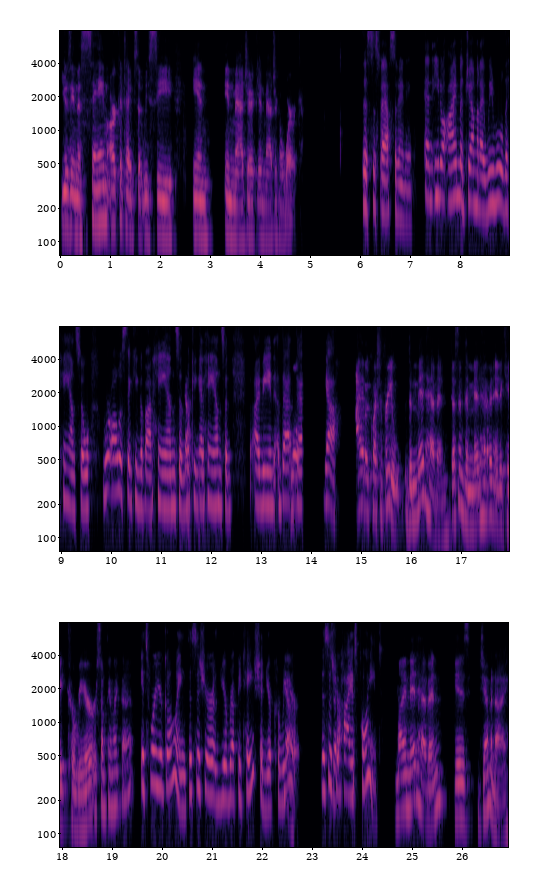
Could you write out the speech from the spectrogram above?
using the same archetypes that we see in in magic and magical work. This is fascinating. And you know, I'm a Gemini. We rule the hands, so we're always thinking about hands and yeah. looking at hands. And I mean that well, that yeah. I have a question for you. The midheaven doesn't the midheaven indicate career or something like that? It's where you're going. This is your your reputation, your career. Yeah. This is so your highest point. My midheaven is Gemini.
